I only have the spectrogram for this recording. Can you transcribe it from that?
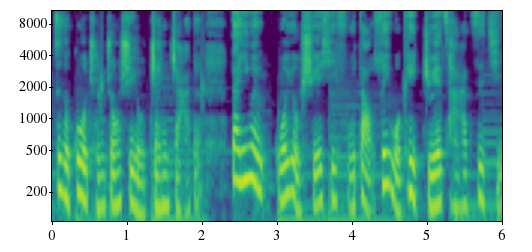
这个过程中是有挣扎的，但因为我有学习辅导，所以我可以觉察自己，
